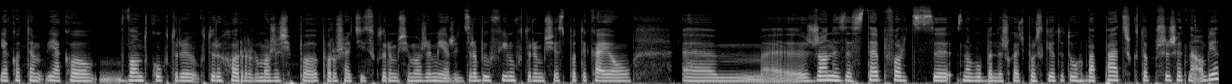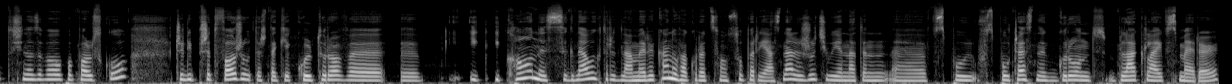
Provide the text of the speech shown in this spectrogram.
jako, tem, jako wątku, który, który horror może się poruszać i z którym się może mierzyć. Zrobił film, w którym się spotykają um, żony ze Stepford, z, znowu będę szukać polskiego tytułu, chyba Patrz, kto przyszedł na obiad, to się nazywało po polsku, czyli przetworzył też takie kulturowe y, ikony, sygnały, które dla Amerykanów akurat są super jasne, ale rzucił je na ten e, współ, współczesny grunt Black Lives Matter.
